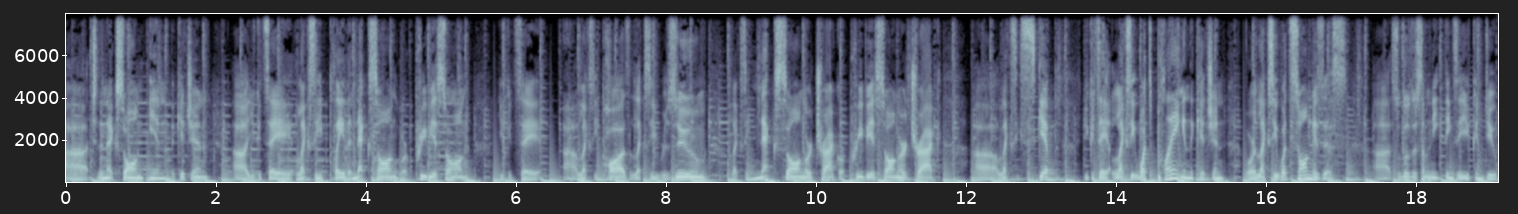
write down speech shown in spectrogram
uh, to the next song in the kitchen. Uh, you could say Lexi play the next song or previous song. You could say uh, Lexi pause, Lexi resume, Lexi next song or track or previous song or track, uh, Lexi skip. You could say Lexi what's playing in the kitchen or Lexi what song is this? Uh, so those are some neat things that you can do.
